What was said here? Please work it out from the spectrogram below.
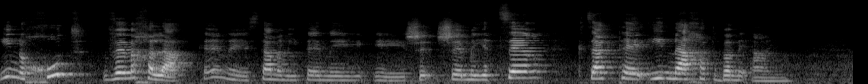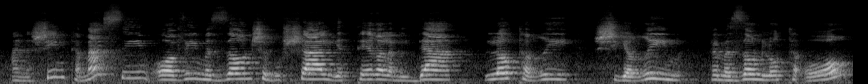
אי נוחות ומחלה, כן, סתם אני אתן, ש, שמייצר קצת אי נחת במעיים. אנשים תמאסים אוהבים מזון שבושל יתר על המידה, לא טרי, שיירים ומזון לא טהור,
